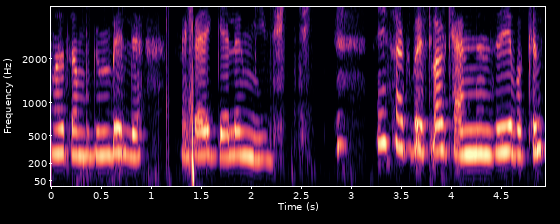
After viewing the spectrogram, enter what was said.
Zaten bugün belli. Mega'ya gelemeyecektik. Neyse arkadaşlar kendinize iyi bakın.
